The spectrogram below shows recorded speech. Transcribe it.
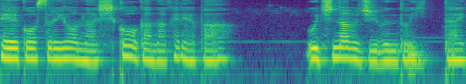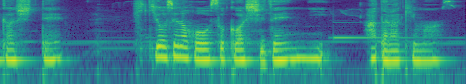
抵抗するような思考がなければ、内なる自分と一体化して、引き寄せの法則は自然に働きます。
